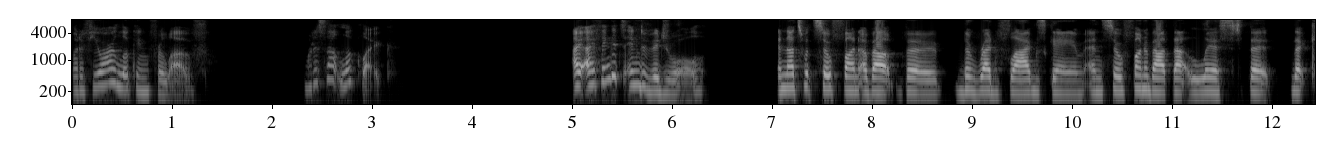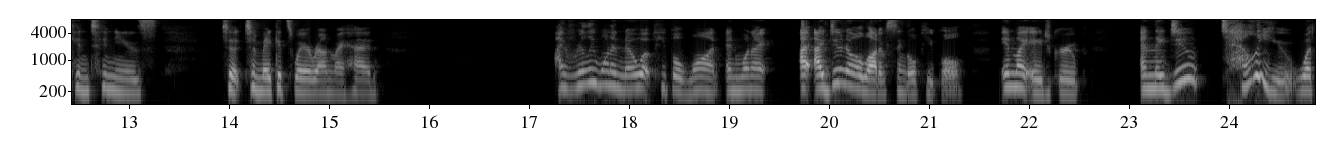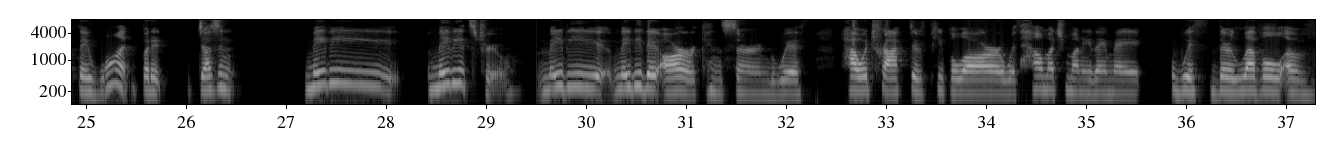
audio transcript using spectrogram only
But if you are looking for love what does that look like? I, I think it's individual and that's what's so fun about the the red flags game and so fun about that list that that continues to to make its way around my head I really want to know what people want. And when I, I, I do know a lot of single people in my age group, and they do tell you what they want, but it doesn't. Maybe maybe it's true. Maybe maybe they are concerned with how attractive people are, with how much money they make, with their level of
